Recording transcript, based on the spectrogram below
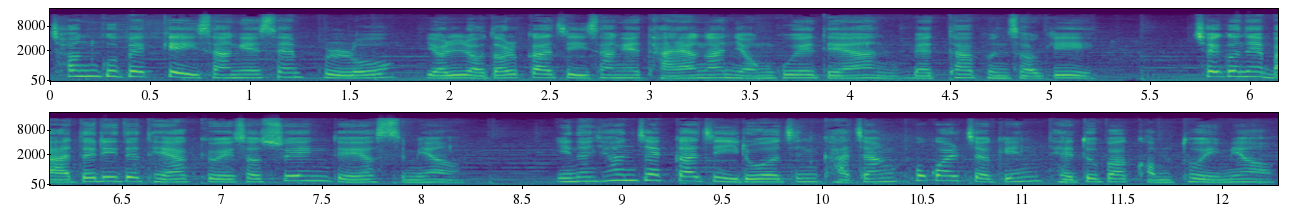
1900개 이상의 샘플로 18가지 이상의 다양한 연구에 대한 메타 분석이 최근에 마드리드 대학교에서 수행되었으며 이는 현재까지 이루어진 가장 포괄적인 대두박 검토이며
